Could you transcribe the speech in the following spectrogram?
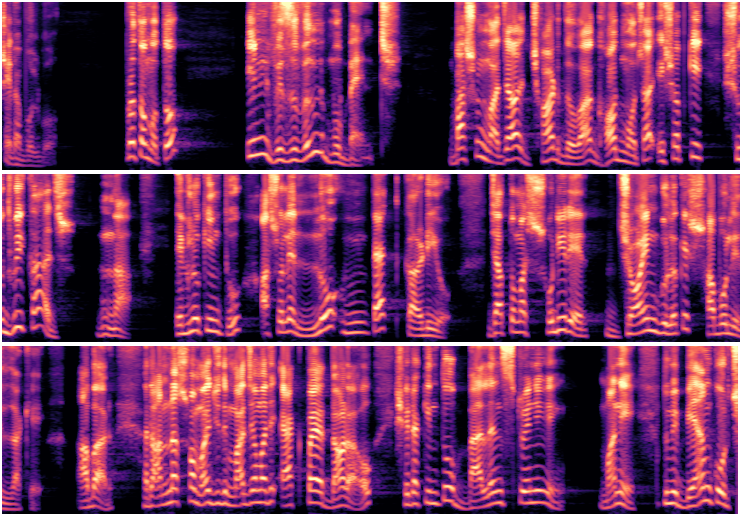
সেটা বলব। প্রথমত ইনভিজিবল মুভমেন্ট বাসন মাজা, ঝাড় দেওয়া, ঘর মোছা, এসব কি শুধুই কাজ? না, এগুলো কিন্তু আসলে লো ইম্প্যাক্ট কার্ডিও যা তোমার শরীরের জয়েন্টগুলোকে সাবলীল রাখে। আবার রান্নার সময় যদি মাঝে মাঝে এক পায়ে দাঁড়াও, সেটা কিন্তু ব্যালেন্স ট্রেনিং মানে তুমি ব্যায়াম করছ,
